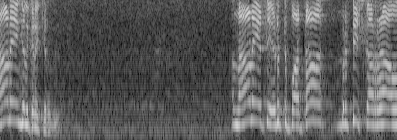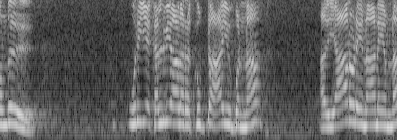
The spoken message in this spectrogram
நாணயங்கள் கிடைக்கிறது. நாணயத்தை எடுத்து பார்த்தா பிரிட்டிஷ்காரரா வந்து உரிய கல்வியாளரை கூப்பிட்டு ஆய்வு பண்ணா அது யாருடைய நாணயம்னா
